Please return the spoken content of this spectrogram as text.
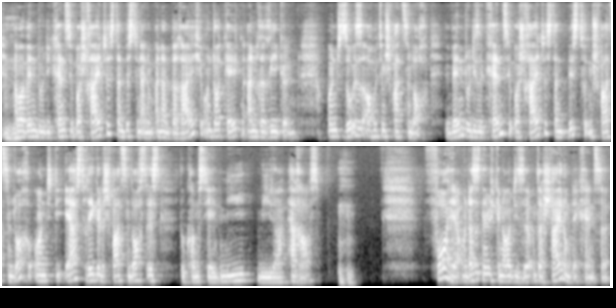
Mhm. Aber wenn du die Grenze überschreitest, dann bist du in einem anderen Bereich und dort gelten andere Regeln. Und so ist es auch mit dem schwarzen Loch. Wenn du diese Grenze überschreitest, dann bist du im schwarzen Loch und die erste Regel des schwarzen Lochs ist, du kommst hier nie wieder heraus. Mhm. Vorher, und das ist nämlich genau diese Unterscheidung der Grenze,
